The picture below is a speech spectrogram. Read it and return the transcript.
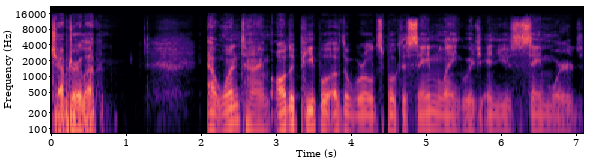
Chapter 11 At one time, all the people of the world spoke the same language and used the same words.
